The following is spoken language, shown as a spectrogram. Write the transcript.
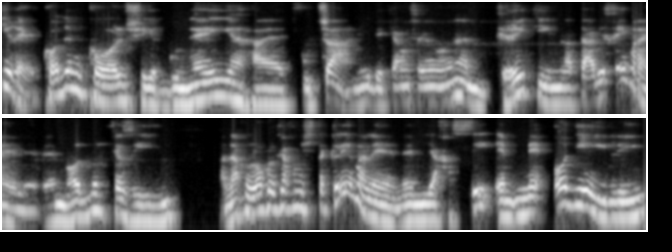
תראה, קודם כל שארגוני התפוצה, אני בעיקר מסיים הם קריטיים לתהליכים האלה, והם מאוד מרכזיים, אנחנו לא כל כך מסתכלים עליהם, הם יחסי, הם מאוד יעילים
